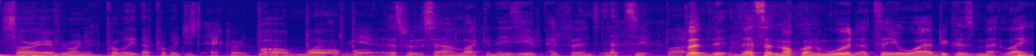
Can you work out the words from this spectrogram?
Sorry, everyone. You probably that probably just echoed through Oh, the bow, bow. Yeah, That's what it sounded like in these head- headphones. that's it. But, But th- that's a knock on wood. I'll tell you why. Because Ma- like,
